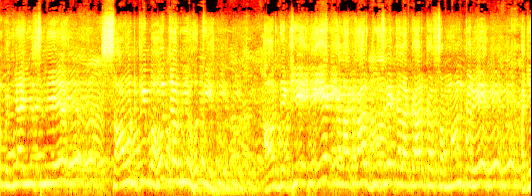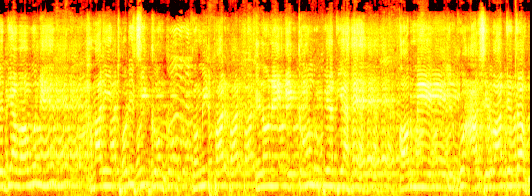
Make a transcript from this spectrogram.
तो भैया, इसलिए साउंड की बहुत ज़रूरी होती है। और देखिए, एक कलाकार दूसरे कलाकार का सम्मान करे, अयोध्या बाबू ने हमारी थोड़ी सी कमिट पर इन्होंने इक्यावन रुपया दिया है। और मैं इनको आशीर्वाद देता हूँ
